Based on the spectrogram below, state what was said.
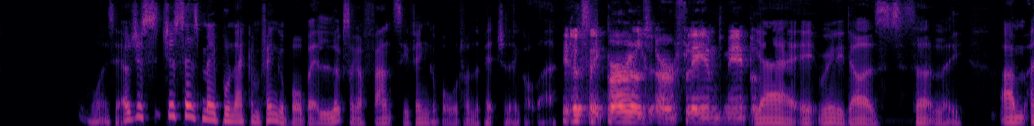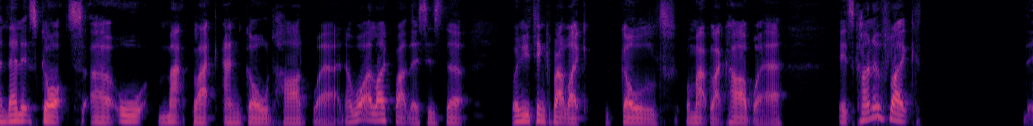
what is it? Oh, just just says maple neck and fingerboard, but it looks like a fancy fingerboard from the picture they got there. It looks like burled or flamed maple. Yeah, it really does, certainly. Um, and then it's got uh, all matte black and gold hardware. Now, what I like about this is that when you think about like gold or matte black hardware, it's kind of like,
